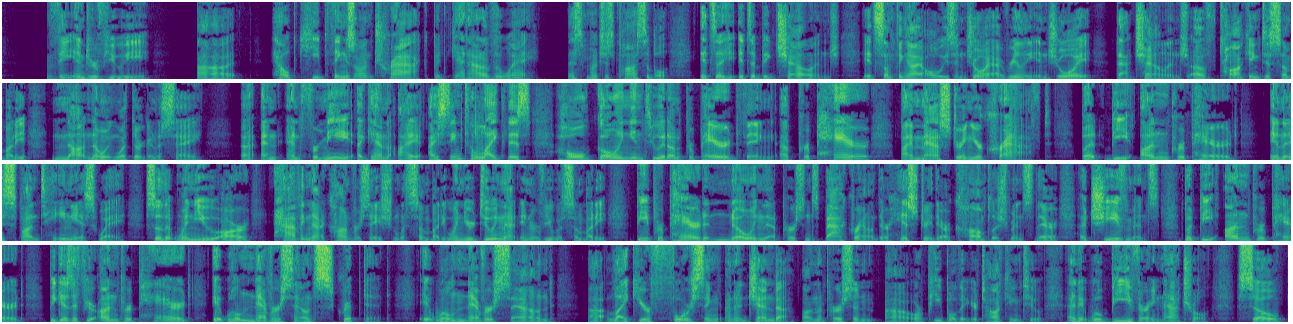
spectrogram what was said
the interviewee, uh, help keep things on track, but get out of the way as much as possible. It's a it's a big challenge. It's something I always enjoy. I really enjoy that challenge of talking to somebody, not knowing what they're going to say. Uh, and and for me, again, I, I seem to like this whole going into it unprepared thing. Uh, prepare by mastering your craft, but be unprepared in a spontaneous way so that when you are having that conversation with somebody, when you're doing that interview with somebody, be prepared and knowing that person's background, their history, their accomplishments, their achievements, but be unprepared because if you're unprepared, it will never sound scripted. It will never sound uh, like you're forcing an agenda on the person uh, or people that you're talking to, and it will be very natural. So,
